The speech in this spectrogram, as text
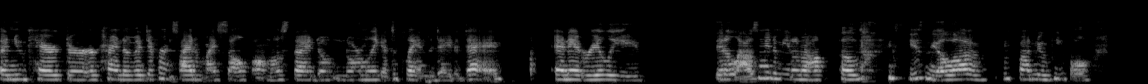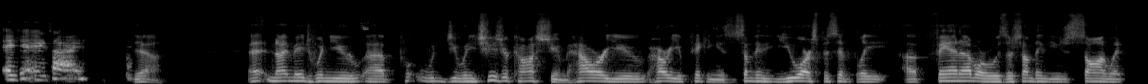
a new character or kind of a different side of myself almost that I don't normally get to play in the day to day. And it really, it allows me to meet a lot of, excuse me, a lot of fun new people, AKA Ty. Yeah. Nightmage, when you uh, would you when you choose your costume, how are you how are you picking? Is it something that you are specifically a fan of, or was there something that you just saw and went,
